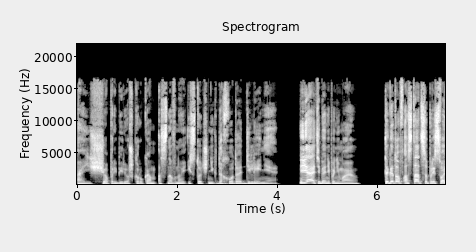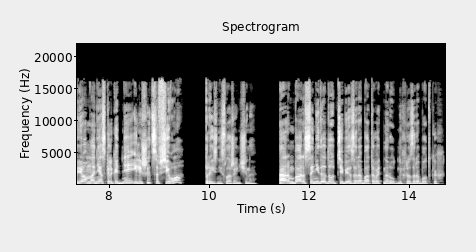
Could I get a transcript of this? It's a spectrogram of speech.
А еще приберешь к рукам основной источник дохода отделения. Я тебя не понимаю. Ты готов остаться при своем на несколько дней и лишиться всего?» произнесла женщина. «Армбарсы не дадут тебе зарабатывать на рудных разработках.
